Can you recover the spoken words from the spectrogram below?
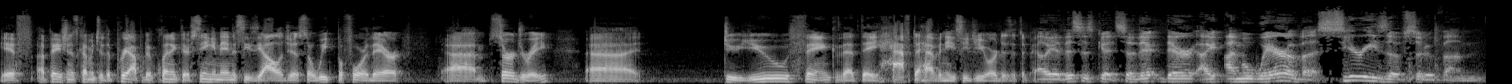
if a patient is coming to the preoperative clinic, they're seeing an anesthesiologist a week before their um, surgery. Uh, do you think that they have to have an ECG, or does it depend? Oh yeah, this is good. So there, there, I, am aware of a series of sort of um,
